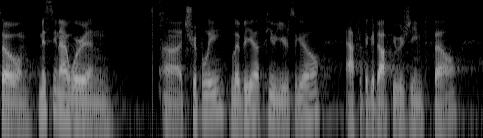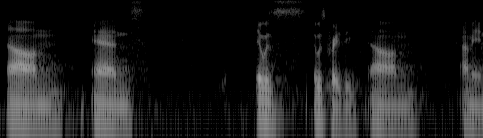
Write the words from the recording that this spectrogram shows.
So Missy and I were in uh, Tripoli, Libya, a few years ago after the Gaddafi regime fell. Um, and it was, it was crazy. Um, I mean,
